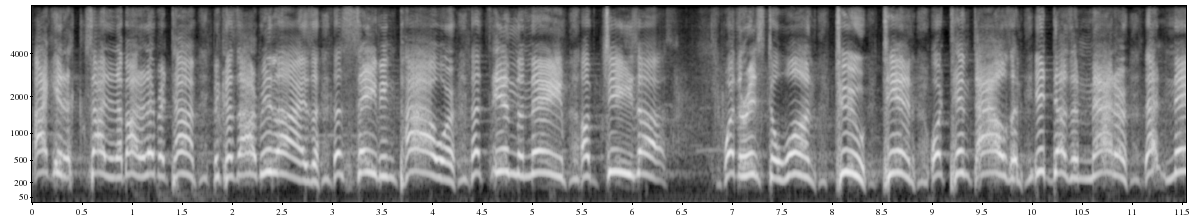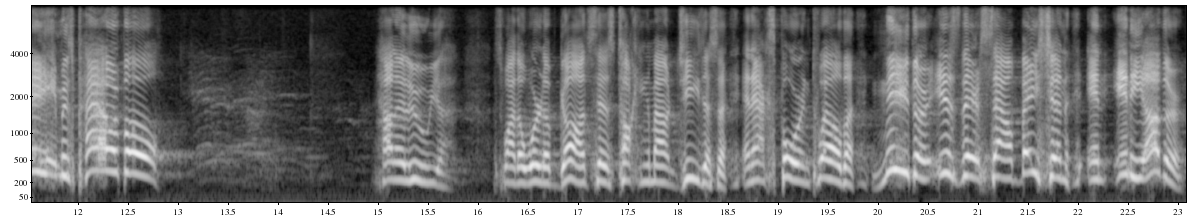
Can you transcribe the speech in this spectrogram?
I get excited about it every time because I realize the saving power that's in the name of Jesus. Whether it's to one, two, ten, or ten thousand, it doesn't matter. That name is powerful. Hallelujah. That's why the Word of God says, talking about Jesus uh, in Acts 4 and 12, uh, neither is there salvation in any other.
